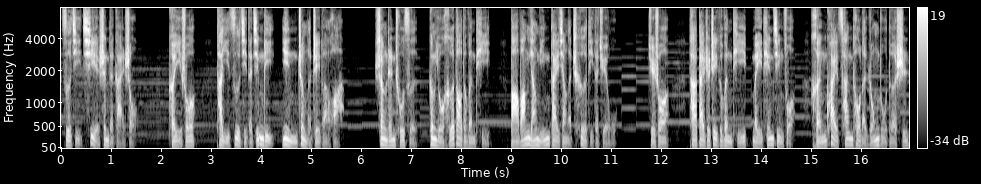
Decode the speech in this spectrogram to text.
自己切身的感受，可以说。他以自己的经历印证了这段话。圣人处此更有何道的问题，把王阳明带向了彻底的觉悟。据说他带着这个问题每天静坐，很快参透了荣辱得失。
